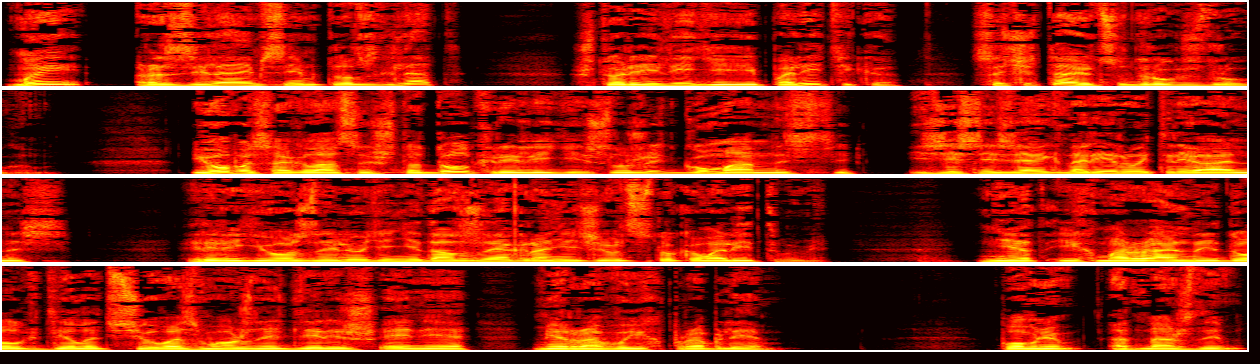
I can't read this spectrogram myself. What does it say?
Мы разделяем с ним тот взгляд, что религия и политика сочетаются друг с другом, и оба согласны, что долг религии служить гуманности, и здесь нельзя игнорировать реальность, Религиозные люди не должны ограничиваться только молитвами. Нет, их моральный долг делать все возможное для решения мировых проблем. Помню, однажды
